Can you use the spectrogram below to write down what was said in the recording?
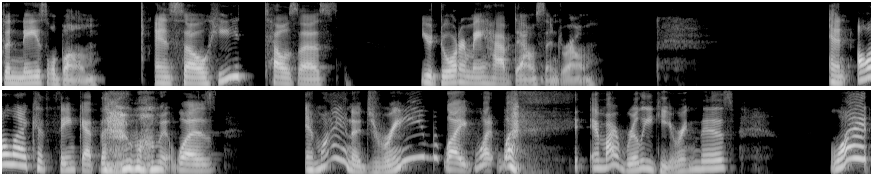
the nasal bone. And so he tells us, your daughter may have Down syndrome. And all I could think at that moment was, am I in a dream? Like, what, what, am I really hearing this? What?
